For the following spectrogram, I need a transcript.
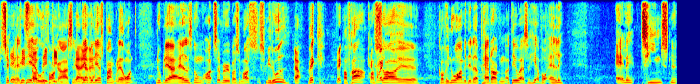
Simpelthen. pitstop, det er ude det er foran pit. garagen. Ja, ja, Der vil ja. de have spankuleret rundt. Nu bliver alle sådan nogle åndsamøber som os smidt ud. Ja. Væk, Væk. herfra. Kan og så øh, går vi nu om i det der paddocken. Og det er jo altså her, hvor alle, alle teamsene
